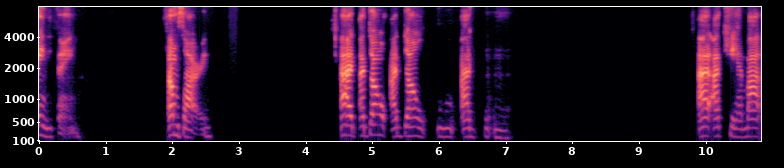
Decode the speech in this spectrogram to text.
anything. I'm sorry. I I don't I don't I I I can't my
